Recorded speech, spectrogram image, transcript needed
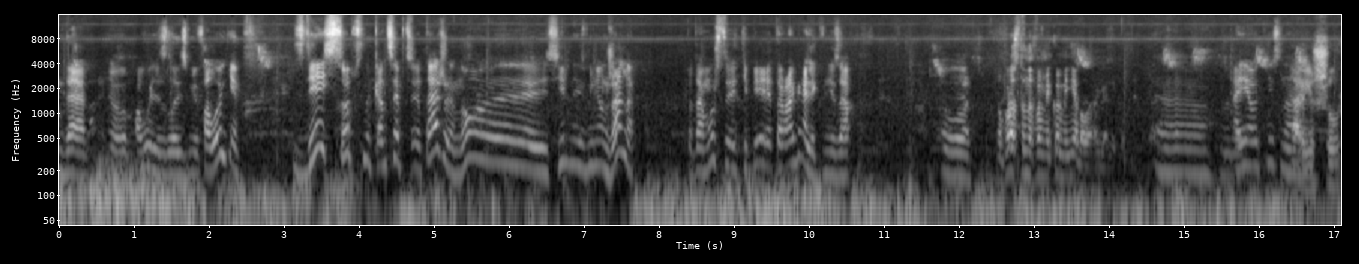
Да, э, повылезло из мифологии. Здесь, собственно, концепция та же, но э, сильно изменен жанр, потому что теперь это рогалик внезапно. Вот. Ну просто на Фамикоме не было рогаликов. Э, А я вот не Are знаю. you sure?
